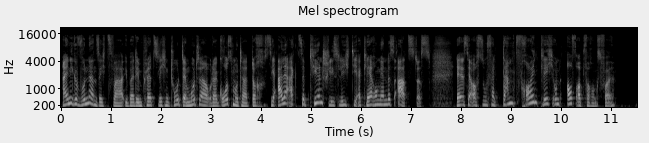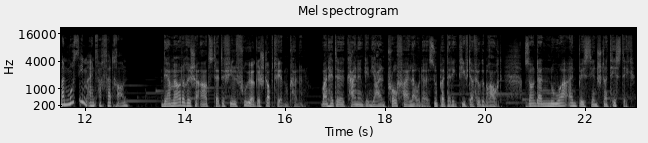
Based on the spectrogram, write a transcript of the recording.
Einige wundern sich zwar über den plötzlichen Tod der Mutter oder Großmutter, doch sie alle akzeptieren schließlich die Erklärungen des Arztes. Er ist ja auch so verdammt freundlich und aufopferungsvoll. Man muss ihm einfach vertrauen. Der mörderische Arzt hätte viel früher gestoppt werden können. Man hätte keinen genialen Profiler oder Superdetektiv dafür gebraucht, sondern nur ein bisschen Statistik.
